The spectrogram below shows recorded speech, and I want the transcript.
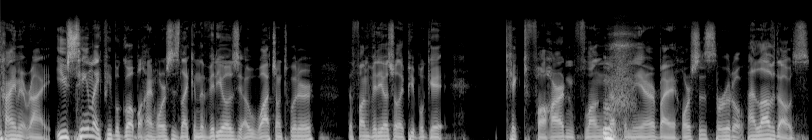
Time it right. You've seen like people go up behind horses, like in the videos I watch on Twitter, the fun videos where like people get kicked hard and flung up in the air by horses. Brutal. I love those.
